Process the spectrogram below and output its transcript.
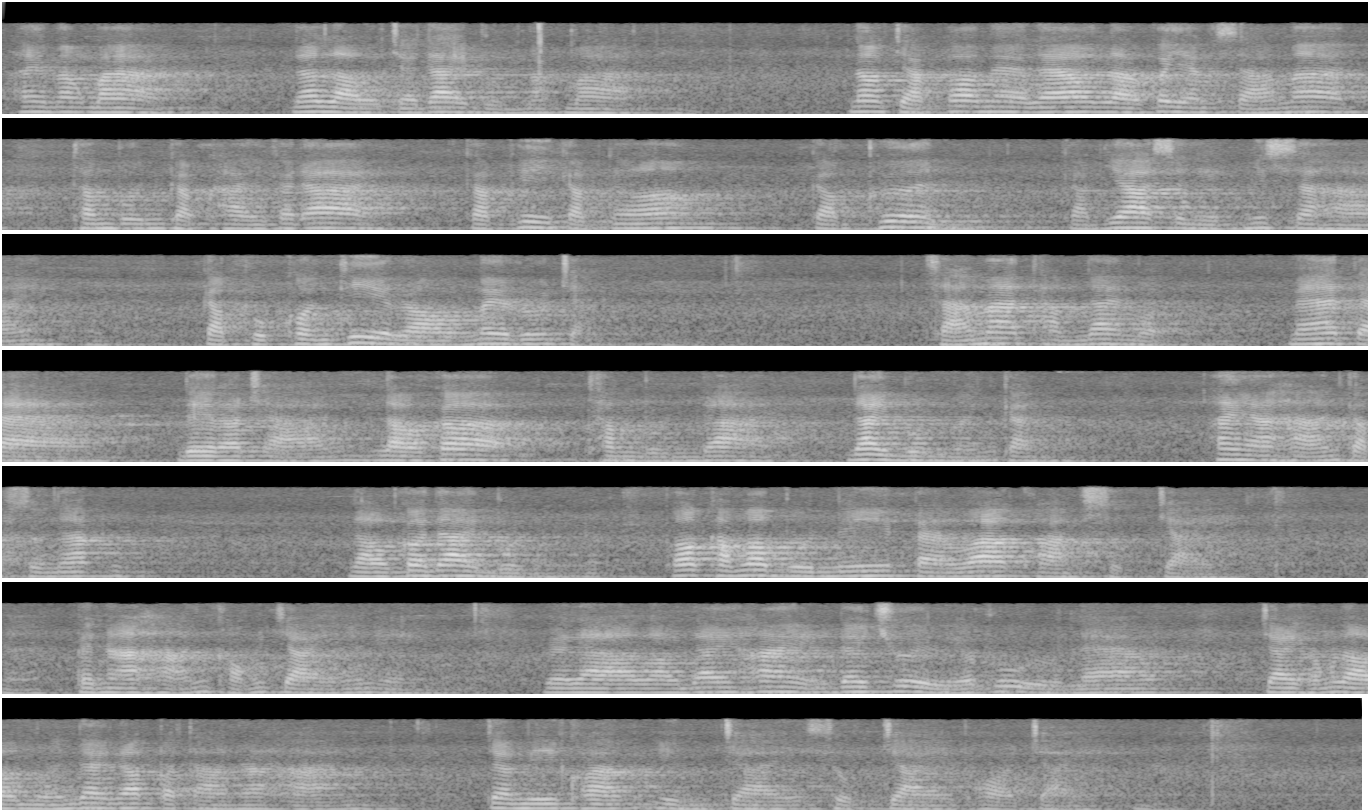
ให้มาก ๆ แล้วเราจะได้บุญมากๆ นอกจากพ่อแม่แล้วเราก็ยังสามารถทำบุญกับใครก็ได้ กับพี่กับน้อง กับเพื่อน กับญาติสนิทมิตรสหาย กับบุคคลที่เราไม่รู้จัก สามารถทำได้หมด แม้แต่เดรัจฉานเราก็ทำบุญได้ ได้บุญเหมือนกัน ให้อาหารกับสุนัข เราก็ได้บุญ ราะคำว่าบุญนี้แปลว่าความสุขใจ เป็นอาหารของใจนั่นเอง เวลาเราได้ให้ได้ช่วยเหลือผู้อื่นแล้ว ใจของเราเหมือนได้รับประทานอาหาร จะมีความอิ่มใจสุขใจพอใจ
